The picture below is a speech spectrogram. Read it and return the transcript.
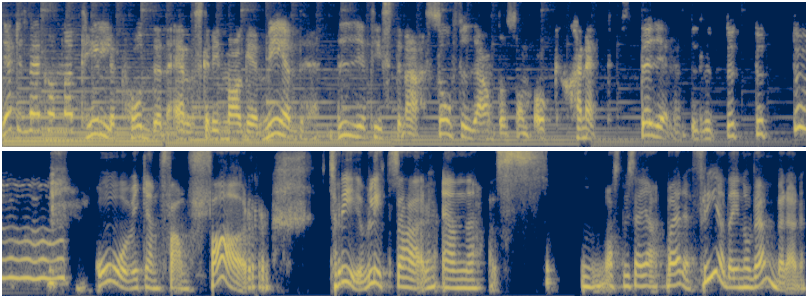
Hjärtligt välkomna till podden Älskar din mage med dietisterna Sofia Antonsson och Jeanette Steyer. Åh, oh, vilken fanfar! Trevligt så här en, vad ska vi säga, vad är det, fredag i november är det.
